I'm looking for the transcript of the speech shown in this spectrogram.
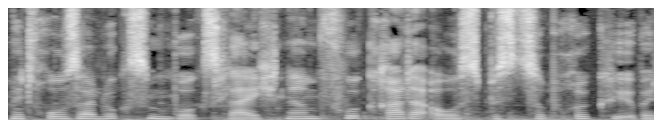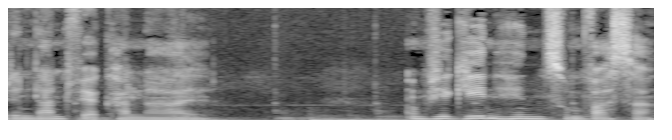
mit Rosa Luxemburgs Leichnam fuhr geradeaus bis zur Brücke über den Landwehrkanal und wir gehen hin zum Wasser.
